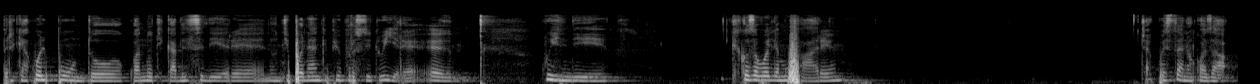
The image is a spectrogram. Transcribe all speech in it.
Perché a quel punto, quando ti cade il sedere, non ti puoi neanche più prostituire. Eh, quindi, che cosa vogliamo fare? Cioè, questa è una cosa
